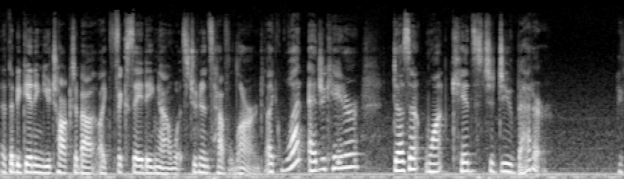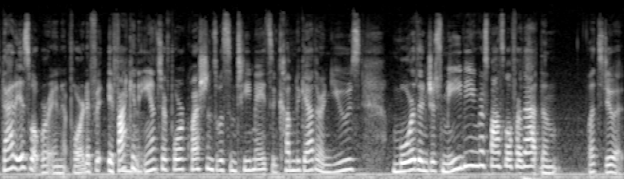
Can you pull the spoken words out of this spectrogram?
at the beginning, you talked about like fixating on what students have learned. Like, what educator doesn't want kids to do better? Like that is what we're in it for. And if if I can answer four questions with some teammates and come together and use more than just me being responsible for that, then let's do it.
